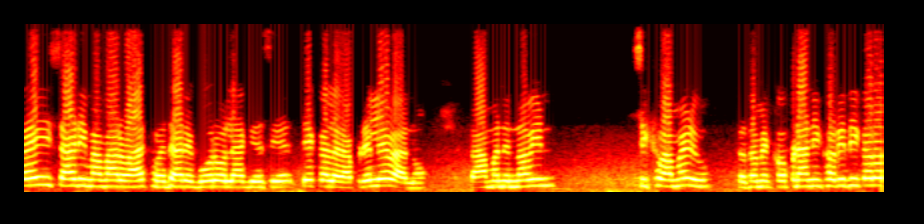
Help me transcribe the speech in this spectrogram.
કઈ સાડીમાં મારો હાથ વધારે ગોરો લાગે છે? તે કલર આપણે લેવાનો. તો આ મને નવીન શીખવા મળ્યું. તો તમે કપડાની ખરીદી કરો,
